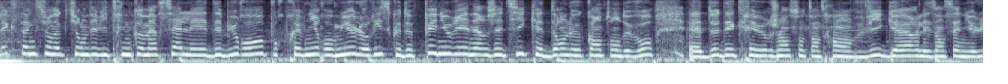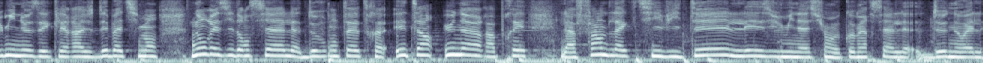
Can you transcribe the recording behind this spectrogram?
L'extinction nocturne des vitrines commerciales et des bureaux pour prévenir au mieux le risque de pénurie énergétique dans le canton de Vaud. Deux décrets urgents sont entrés en vigueur. Les enseignes lumineuses et éclairage des bâtiments non résidentiels devront être éteints une heure après la fin de l'activité. Les illuminations commerciales de Noël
